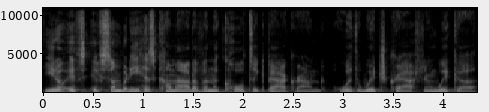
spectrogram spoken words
you know, if if somebody has come out of an occultic background with witchcraft and Wicca,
